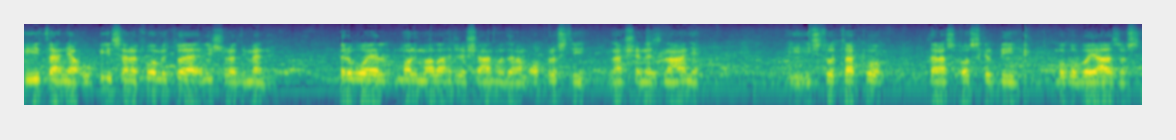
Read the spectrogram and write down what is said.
pitanja u pisanoj formi, to je lično radi mene. Prvo je, molim Allah Žešanu da nam oprosti naše neznanje i isto tako da nas oskrbi bogobojaznost.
